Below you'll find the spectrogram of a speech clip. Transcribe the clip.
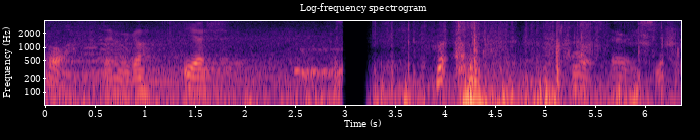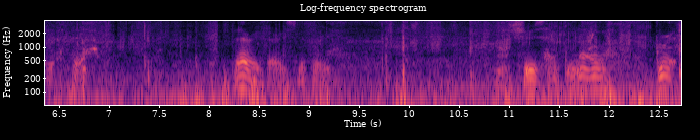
Oh, there we go. Yes. Oh, it's very slippery here. Very, very slippery. My shoes have no grip.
